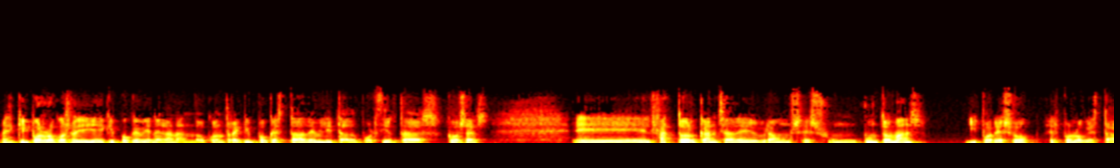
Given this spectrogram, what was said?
equipo rocoso y equipo que viene ganando contra equipo que está debilitado por ciertas cosas, eh, el factor cancha de Browns es un punto más y por eso es por lo que está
